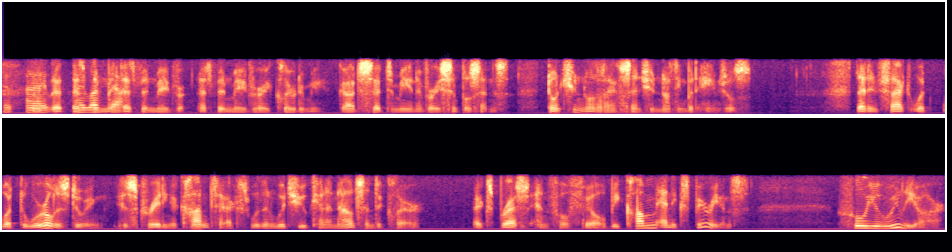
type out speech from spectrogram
I, that, has I love been that. has been made that's been made very clear to me. God said to me in a very simple sentence, "Don't you know that I have sent you nothing but angels?" That in fact, what what the world is doing is creating a context within which you can announce and declare express and fulfill, become and experience who you really are.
